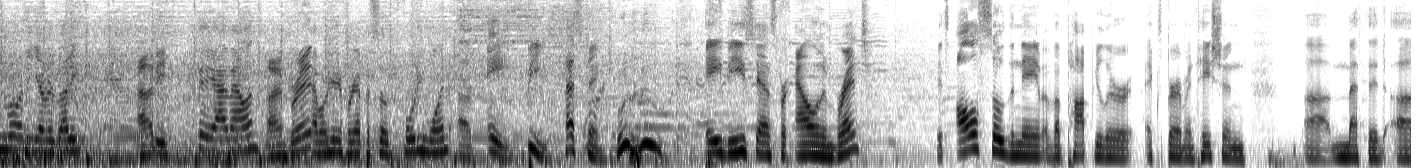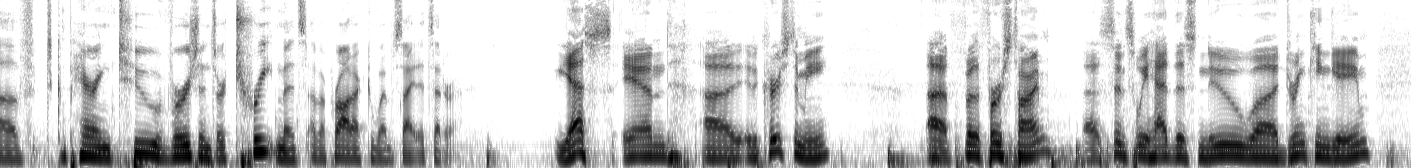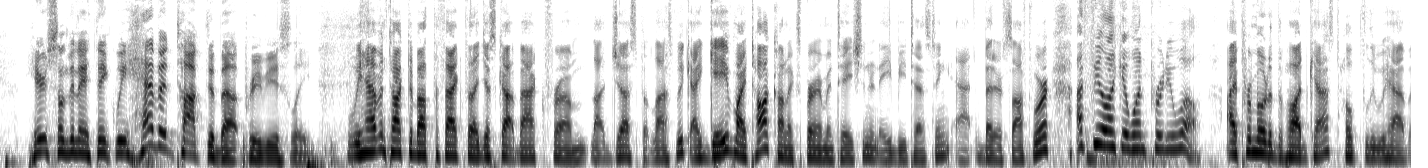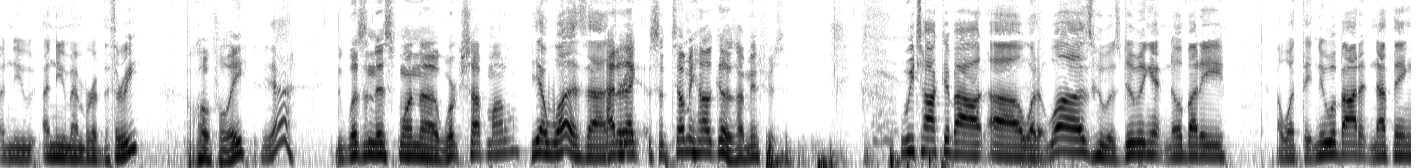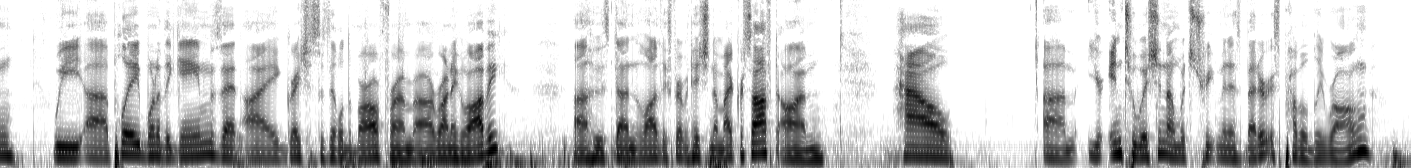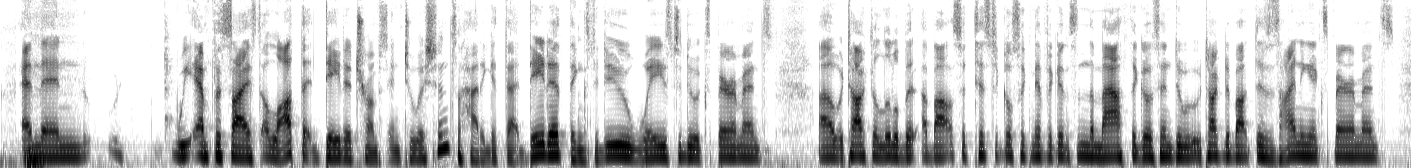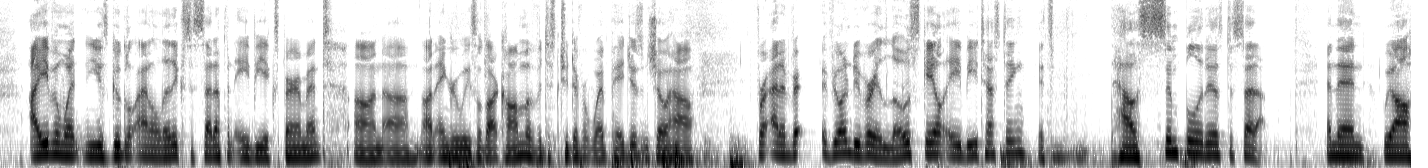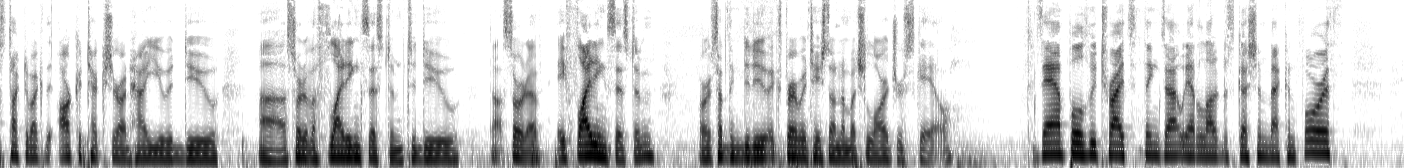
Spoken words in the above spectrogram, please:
Good morning, everybody. Howdy. Hey, I'm Alan. I'm Brent. And we're here for episode 41 of A-B testing. Woohoo! A-B stands for Alan and Brent. It's also the name of a popular experimentation uh, method of comparing two versions or treatments of a product, website, etc. Yes, and uh, it occurs to me uh, for the first time uh, since we had this new uh, drinking game. Here's something I think we haven't talked about previously. We haven't talked about the fact that I just got back from not just but last week. I gave my talk on experimentation and A/B testing at Better Software. I feel like it went pretty well. I promoted the podcast. Hopefully, we have a new a new member of the three. Hopefully, Yeah, wasn't this one a workshop model? yeah, it was. Uh, How did three- that? So tell me how it goes. I'm interested. We talked about uh, what it was, who was doing it, nobody, uh, what they knew about it, nothing. We uh, played one of the games that I graciously was able to borrow from uh, Ronny Kohavi, uh, who's done a lot of the experimentation at Microsoft on how um, your intuition on which treatment is better is probably wrong. And then we emphasized a lot that data trumps intuition. So, how to get that data, things to do, ways to do experiments. Uh, we talked a little bit about statistical significance and the math that goes into it. We talked about designing experiments. I even went and used Google Analytics to set up an A/B experiment on uh, on angryweasel.com of just two different web pages and show how, for at a if you want to do very low scale A/B testing, it's how simple it is to set up. And then we also talked about the architecture on how you would do uh, sort of a flighting system to do, not sort of, a flighting system or something to do experimentation on a much larger scale. Examples, we tried some things out. We had a lot of discussion back and forth.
